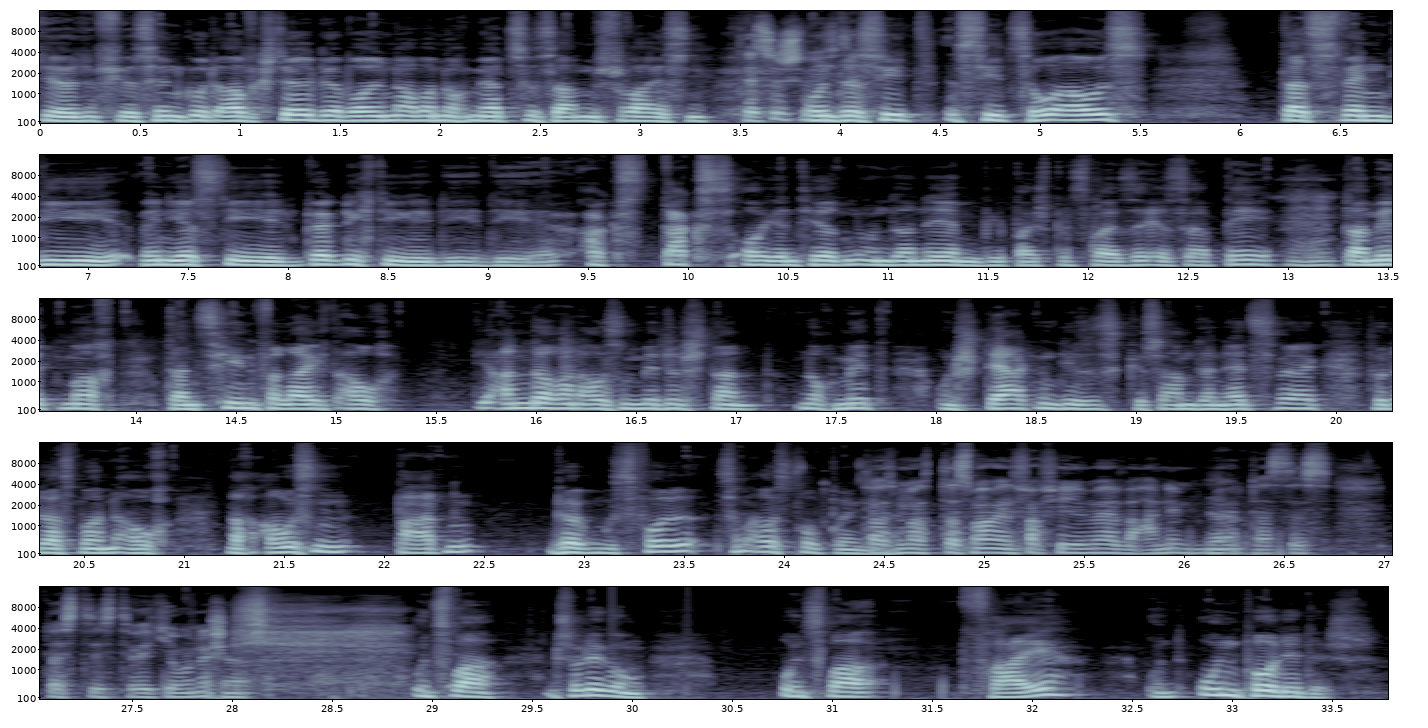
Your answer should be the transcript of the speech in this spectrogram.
wir sind gut aufgestellt, wir wollen aber noch mehr zusammenschweißen. Das ist Und das sieht, es sieht so aus, dass wenn die, wenn jetzt die wirklich die, die, die DAX-orientierten Unternehmen, wie beispielsweise SAP, Mhm. da mitmacht, dann ziehen vielleicht auch die anderen aus dem Mittelstand noch mit und stärken dieses gesamte Netzwerk, sodass man auch nach außen Baden wirkungsvoll zum Ausdruck bringt. dass, man, dass man einfach viel mehr wahrnimmt, Ja. ne? dass, das, dass das die Region ist. Ja. Und zwar, Entschuldigung, Und zwar frei und unpolitisch.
